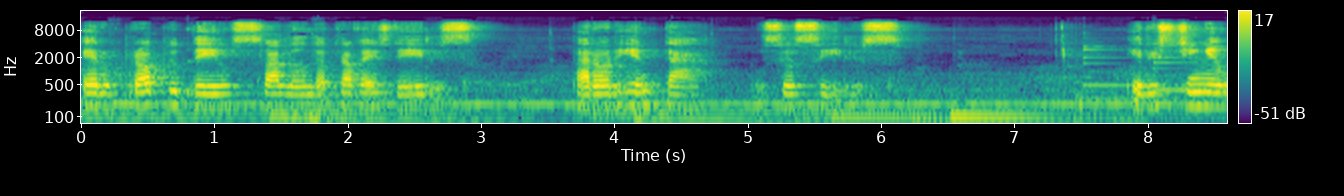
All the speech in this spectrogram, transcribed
era o próprio Deus falando através deles para orientar os seus filhos. Eles tinham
